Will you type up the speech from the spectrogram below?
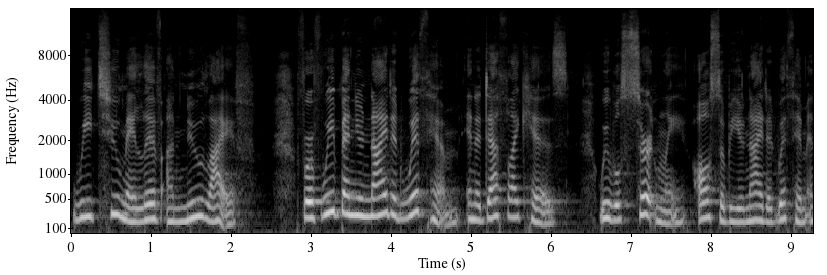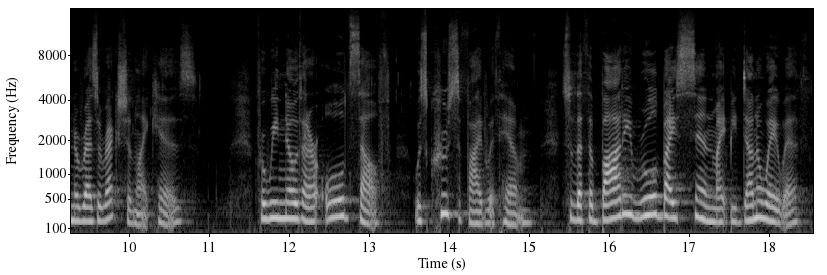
we too may live a new life. For if we've been united with him in a death like his, we will certainly also be united with him in a resurrection like his. For we know that our old self, was crucified with him, so that the body ruled by sin might be done away with,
